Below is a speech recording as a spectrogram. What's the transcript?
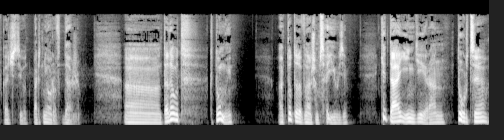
в качестве вот партнеров даже. А, тогда вот кто мы? А кто тогда в нашем союзе? Китай, Индия, Иран, Турция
